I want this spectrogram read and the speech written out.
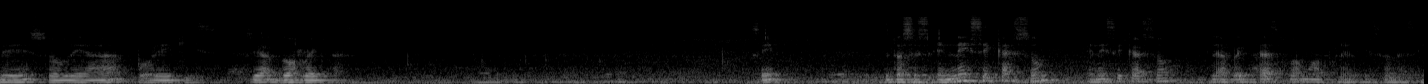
b sobre a por x, o sea, dos rectas. ¿Sí? Entonces, en ese caso, en ese caso, las rectas vamos a poner que son así.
